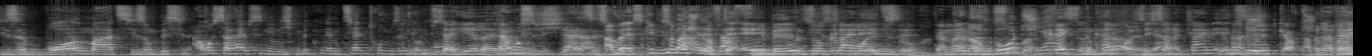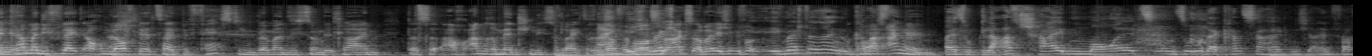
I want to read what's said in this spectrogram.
diese Walmarts, die so ein bisschen außerhalb sind, die nicht mitten im Zentrum sind. Und wo- ja hier leider Da musst du dich, Ja, ja. Aber es gibt zum Beispiel auf der Elbe und so kleine Inseln. Wenn man Genau, so ein Boot super. Ja, kriegt und kann Mall, sich so ja. eine kleine Insel, Aber dann ja- kann man die vielleicht auch im Laufe der Zeit befestigen, wenn man sich so einen kleinen, dass auch andere Menschen nicht so leicht rein. Dafür Ich brauchst du möchte- eine Axt, aber ich, Ich möchte nur sagen, du Kann man angeln. Bei so Glasscheiben-Malls und so, da kannst du halt nicht einfach.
